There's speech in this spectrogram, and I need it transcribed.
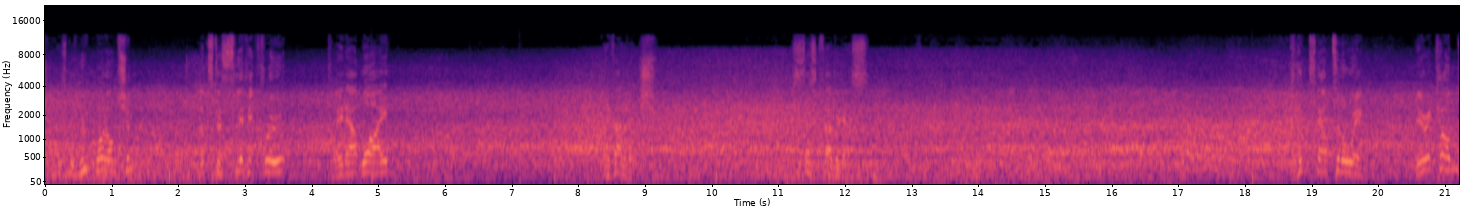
Tries the route one option. Looks to slip it through. Played out wide. Ivanovic. Cesc Fabregas. Coaxed out to the wing. Here it comes.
